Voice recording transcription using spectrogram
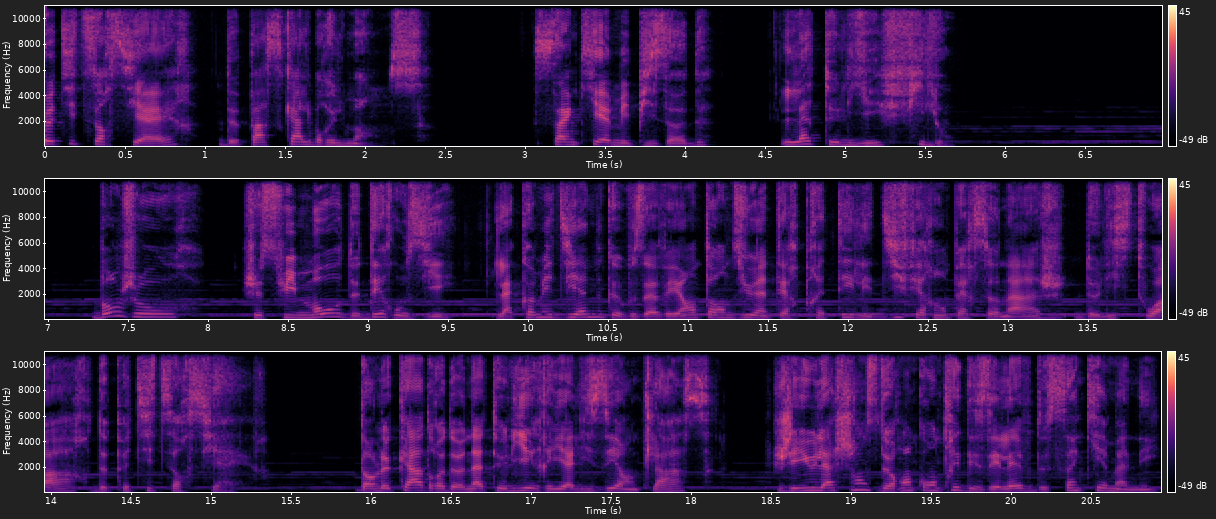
Petite sorcière de Pascal Brulmans. Cinquième épisode, l'atelier philo. Bonjour, je suis Maude Desrosiers, la comédienne que vous avez entendue interpréter les différents personnages de l'histoire de Petite sorcière. Dans le cadre d'un atelier réalisé en classe, j'ai eu la chance de rencontrer des élèves de cinquième année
